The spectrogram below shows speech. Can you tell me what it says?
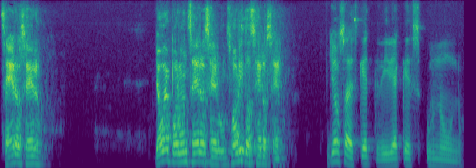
Cero, cero. Yo voy por un cero, cero, un sólido cero, cero. Yo, ¿sabes qué? Te diría que es 1-1.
